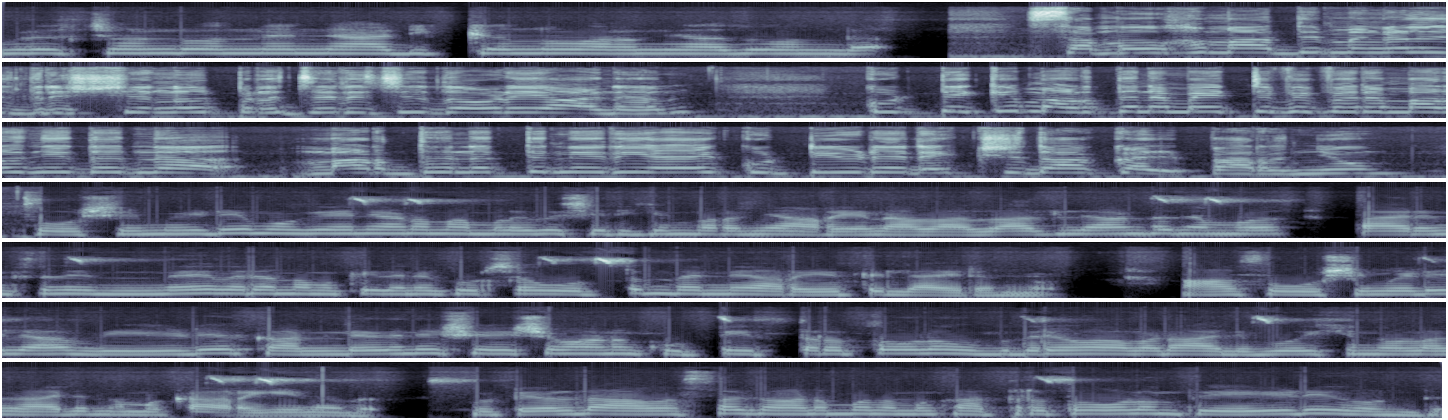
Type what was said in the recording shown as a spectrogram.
വിളിച്ചോണ്ട് വന്ന് എന്നെ അടിക്കുമെന്ന് പറഞ്ഞു അതുകൊണ്ട്. സമൂഹ മാധ്യമങ്ങളിൽ ദൃശ്യങ്ങൾ പ്രചരിച്ചതോടെയാണ് കുട്ടിക്ക് മർദ്ദനമേറ്റ് വിവരം അറിഞ്ഞതെന്ന് മർദ്ദനത്തിനിരയായ കുട്ടിയുടെ രക്ഷിതാക്കൾ പറഞ്ഞു. സോഷ്യൽ മീഡിയ മുഖേനയാണ് നമ്മളിത് ശരിക്കും പറഞ്ഞ് അറിയുന്നത്. അതല്ലാണ്ട് നമ്മൾ പാരന്റ്സിന് ഇന്നേ വരെ നമുക്ക് ഇതിനെക്കുറിച്ച് ഒട്ടും തന്നെ അറിയത്തില്ലായിരുന്നു. ആ സോഷ്യൽ മീഡിയയിൽ ആ വീഡിയോ കണ്ടതിന് ശേഷമാണ് കുട്ടി ഇത്രത്തോളം ഉപദ്രവം അവിടെ അനുഭവിക്കുന്നുള്ള കാര്യം നമുക്ക് അറിയുന്നത്. കുട്ടികളുടെ അവസ്ഥ കാണുമ്പോൾ നമുക്ക് അത്രത്തോളം പേടിയുണ്ട്.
